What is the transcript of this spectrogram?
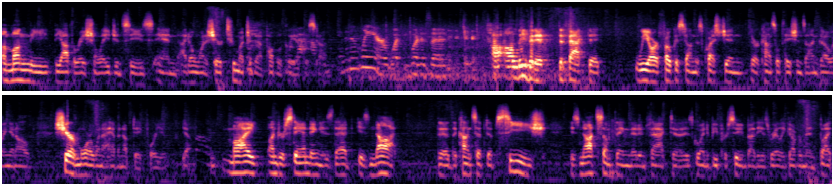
among the, the operational agencies, and I don't want to share too much of that publicly at this time. Imminently, or what? What is the? I'll I'll leave it at the fact that we are focused on this question. There are consultations ongoing, and I'll share more when I have an update for you. Yeah. My understanding is that is not the, the concept of siege is not something that, in fact, uh, is going to be pursued by the Israeli government. But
